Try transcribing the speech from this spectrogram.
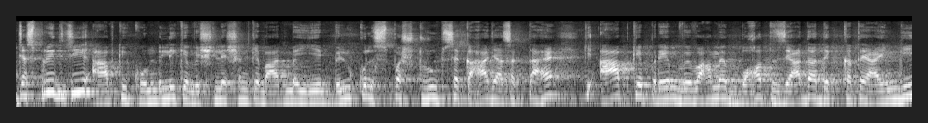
जसप्रीत जी, आपकी कुंडली के विश्लेषण के बाद में ये बिल्कुल स्पष्ट रूप से कहा जा सकता है कि आपके प्रेम विवाह में बहुत ज़्यादा दिक्कतें आएँगी,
